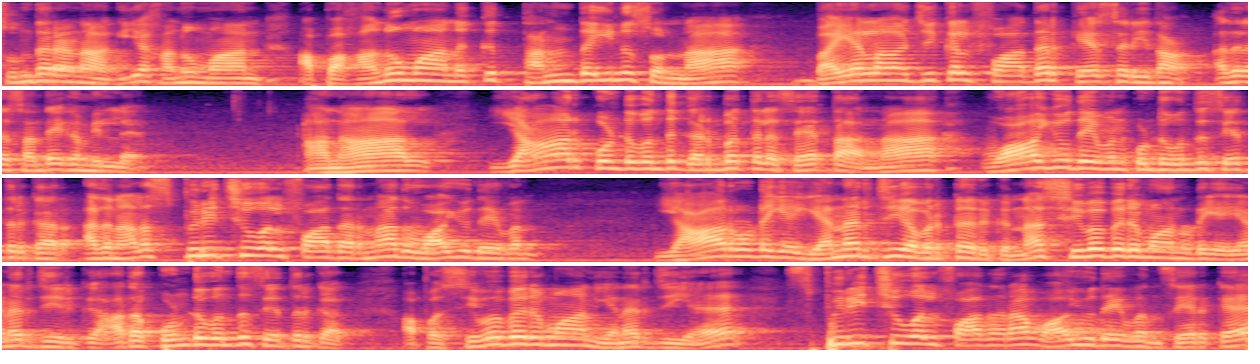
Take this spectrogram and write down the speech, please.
சுந்தரனாகிய ஹனுமான். அப்போ ஹனுமானுக்கு தந்தைன்னு சொன்னா பயாலாஜிக்கல் ஃபாதர் கேசரி தான். அதுல சந்தேகம் இல்லை ஆனால் யார் கொண்டு வந்து கர்ப்பத்தில் சேர்த்தார்னா வாயுதேவன் கொண்டு வந்து சேர்த்துருக்கார். அதனால் ஸ்பிரிச்சுவல் ஃபாதர்னா அது வாயுதேவன். யாருடைய எனர்ஜி அவர்கிட்ட இருக்குன்னா சிவபெருமானுடைய எனர்ஜி இருக்குது அதை கொண்டு வந்து சேர்த்துருக்கார். அப்போ சிவபெருமான் எனர்ஜியை ஸ்பிரிச்சுவல் ஃபாதராக வாயுதேவன் சேர்க்க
